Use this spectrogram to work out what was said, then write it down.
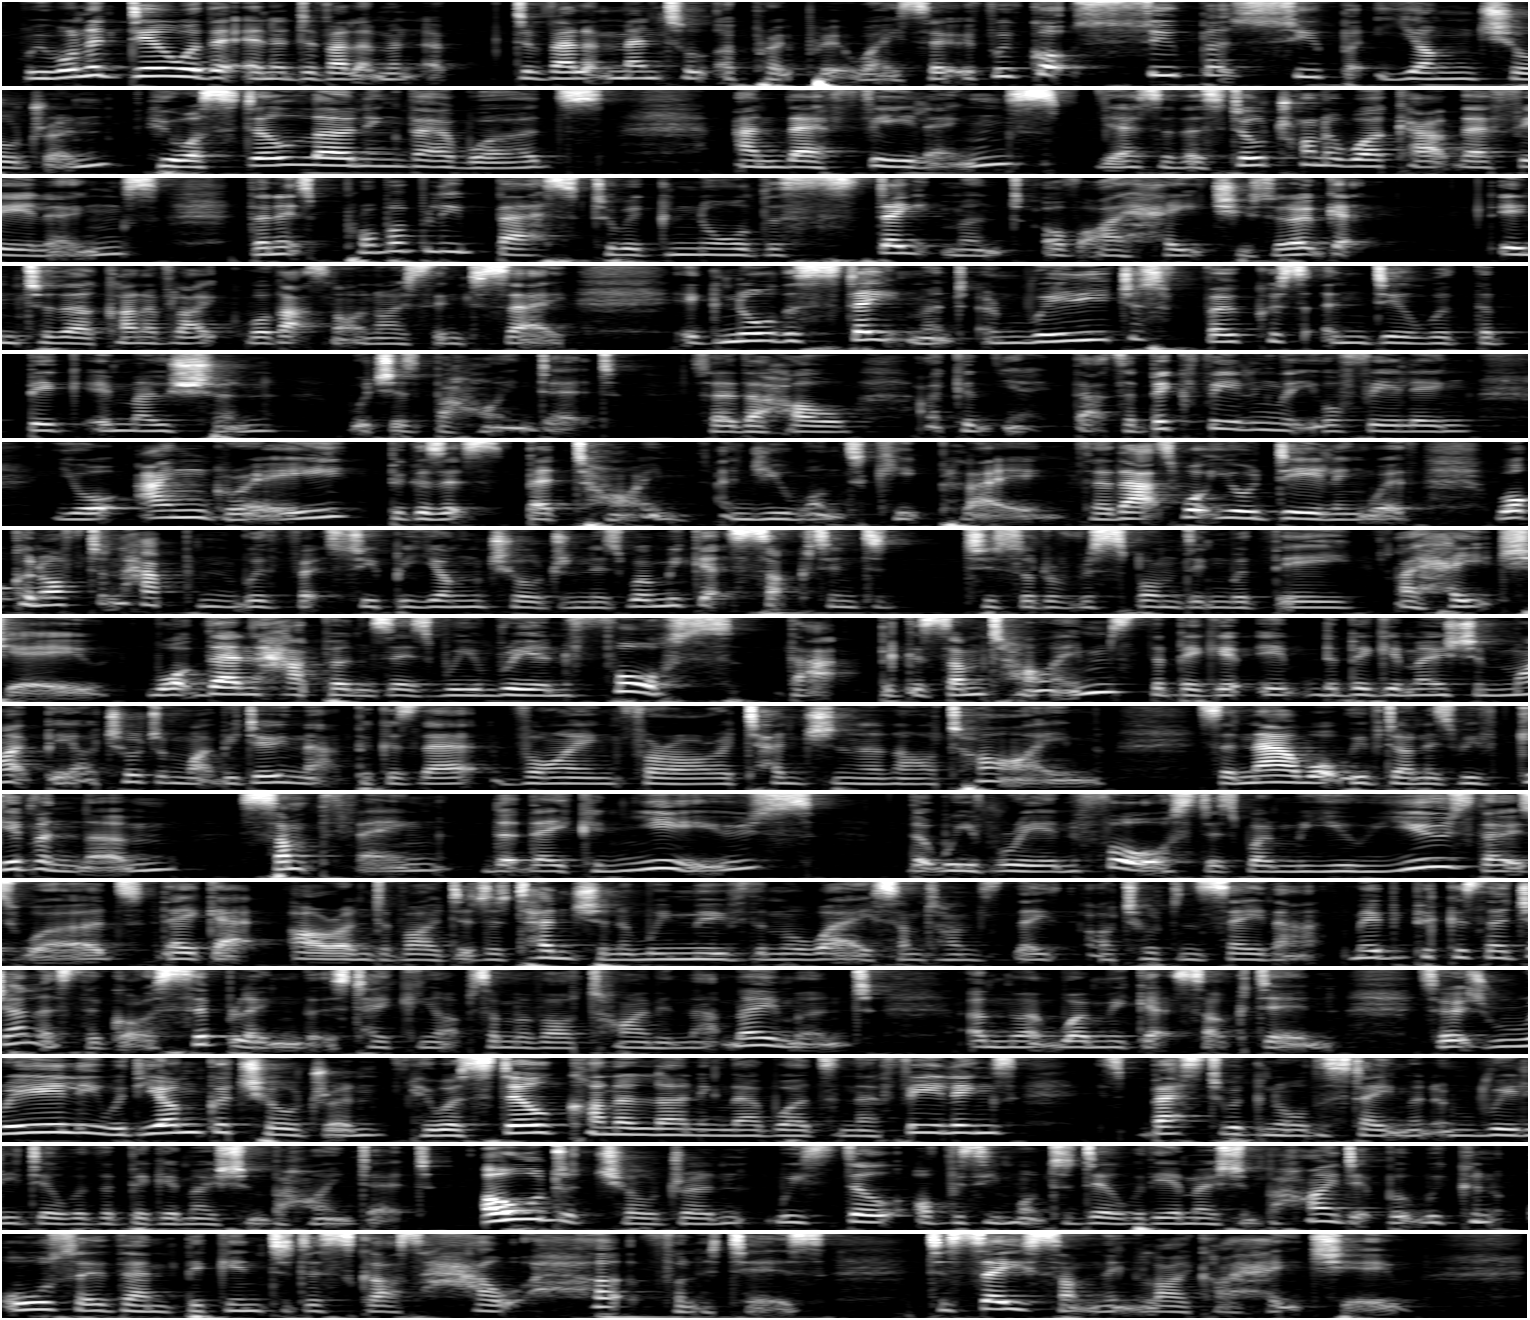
we want to deal with it in a development developmental appropriate way. So if we've got super super young children who are still learning their words and their feelings, yeah, so they're still trying to work out their feelings, then it's probably best to ignore the statement of I hate you. So don't get into the kind of like, well, that's not a nice thing to say. Ignore the statement and really just focus and deal with the big emotion which is behind it. So the whole, I can, yeah, that's a big feeling that you're feeling You're angry because it's bedtime and you want to keep playing. So that's what you're dealing with. What can often happen with super young children is when we get sucked into to sort of responding with the I hate you, what then happens is we reinforce that because sometimes the big the big emotion might be our children might be doing that because they're vying for our attention and our time. So now what we've done is we've given them something that they can use that we've reinforced is when you use those words, they get our undivided attention and we move them away. Sometimes they, our children say that, maybe because they're jealous. They've got a sibling that's taking up some of our time in that moment and when we get sucked in. So it's really with younger children who are still kind of learning their words and their feelings, it's best to ignore the statement and really deal with the big emotion behind it. Older children, we still obviously want to deal with the emotion behind it, but we can also then begin to discuss how hurtful it is to say something like, I hate you.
